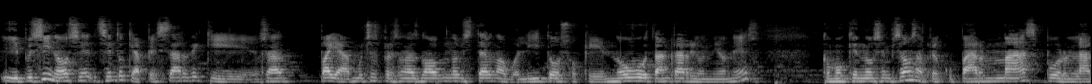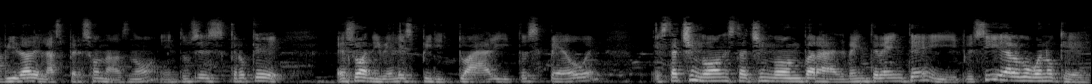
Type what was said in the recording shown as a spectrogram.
Y pues sí, ¿no? Siento que a pesar de que, o sea, vaya, muchas personas no, no visitaron abuelitos o que no hubo tantas reuniones, como que nos empezamos a preocupar más por la vida de las personas, ¿no? entonces creo que eso a nivel espiritual y todo ese pedo, güey, está chingón, está chingón para el 2020 y pues sí, algo bueno que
